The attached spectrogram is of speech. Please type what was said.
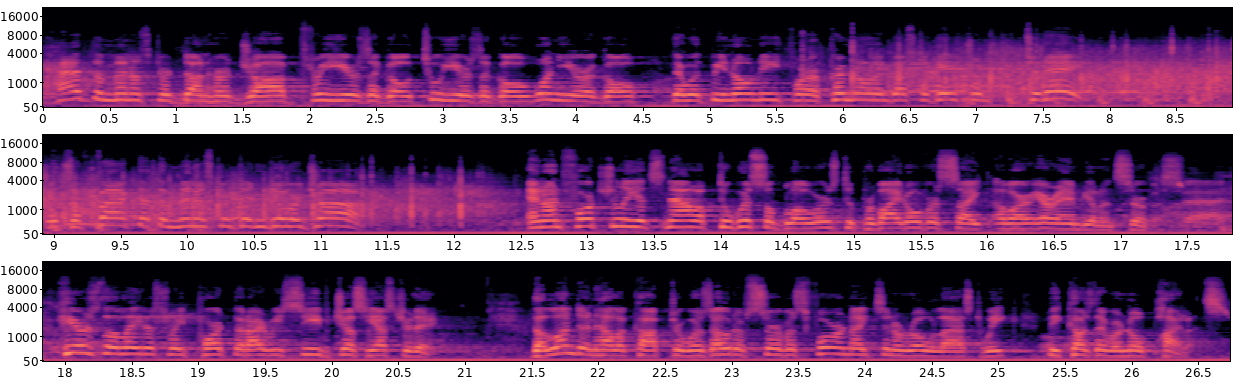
had the minister done her job three years ago, two years ago, one year ago, there would be no need for a criminal investigation today. It's a fact that the minister didn't do her job. And unfortunately, it's now up to whistleblowers to provide oversight of our air ambulance service. Here's the latest report that I received just yesterday. The London helicopter was out of service four nights in a row last week because there were no pilots.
